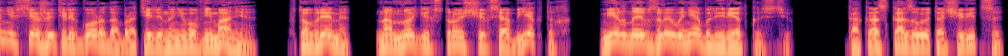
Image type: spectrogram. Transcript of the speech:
не все жители города обратили на него внимание. В то время на многих строящихся объектах Мирные взрывы не были редкостью. Как рассказывают очевидцы,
